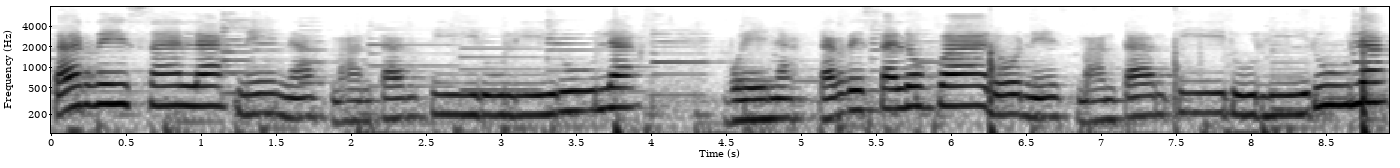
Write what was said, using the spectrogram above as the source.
tardes a las nenas, mantantirulirula. Buenas tardes a los varones, mantantirulirula.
